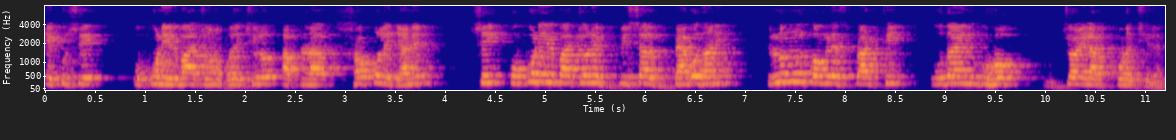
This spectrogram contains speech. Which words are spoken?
একুশে উপনির্বাচন হয়েছিল, আপনারা সকলে জানেন। সেই উপনির্বাচনে বিশাল ব্যবধানে তৃণমূল কংগ্রেস প্রার্থী উদয়ন গুহ জয়লাভ করেছিলেন।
